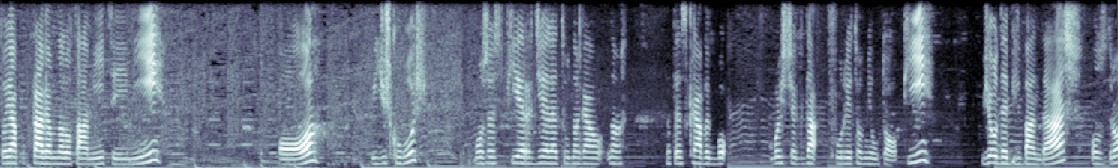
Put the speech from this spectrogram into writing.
To ja poprawiam nalotami tymi. O, widzisz Kubuś? Może spierdzielę tu na, na, na ten skrawek, bo, jak da furię, to mnie utopi. Wziął debil bandaż, pozdro.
